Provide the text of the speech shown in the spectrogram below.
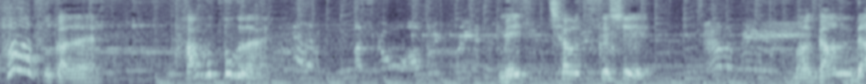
ハーフかねハーフっぽくないめっちゃ美しいマガンダ。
